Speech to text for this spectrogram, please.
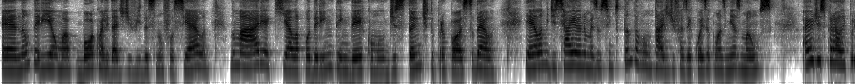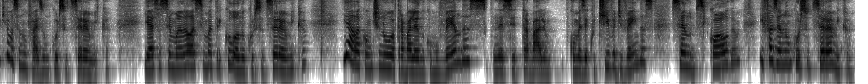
é, não teria uma boa qualidade de vida se não fosse ela, numa área que ela poderia entender como distante do propósito dela. E aí ela me disse: Ai, Ana, mas eu sinto tanta vontade de fazer coisa com as minhas mãos. Aí eu disse para ela: e por que você não faz um curso de cerâmica? E essa semana ela se matriculou no curso de cerâmica e ela continua trabalhando como vendas, nesse trabalho como executiva de vendas, sendo psicóloga e fazendo um curso de cerâmica.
